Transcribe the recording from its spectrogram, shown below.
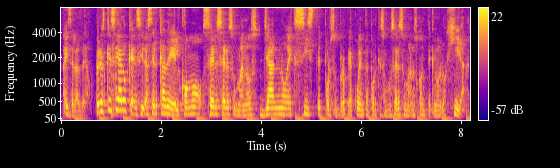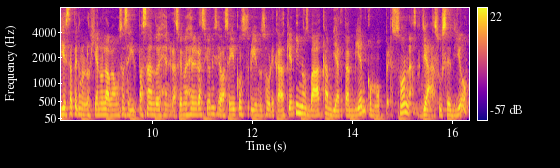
Ahí se las dejo. Pero es que sea algo que decir acerca de él, cómo ser seres humanos ya no existe por su propia cuenta, porque somos seres humanos con tecnología y esta tecnología no la vamos a seguir pasando de generación a generación y se va a seguir construyendo sobre cada quien y nos va a cambiar también como personas. Ya sucedió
